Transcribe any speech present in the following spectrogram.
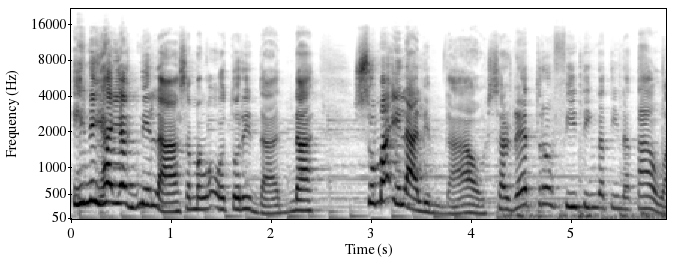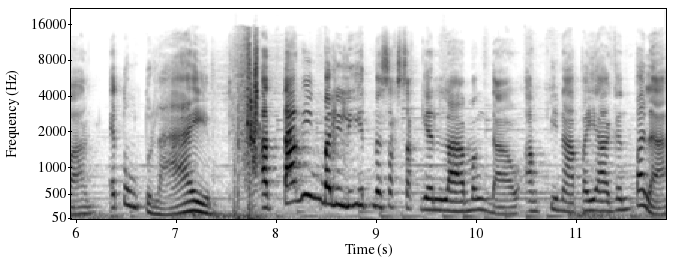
inihayag nila sa mga otoridad na sumailalim daw sa retrofitting na tinatawag etong tulay. At tanging maliliit na saksakyan lamang daw ang pinapayagan pala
